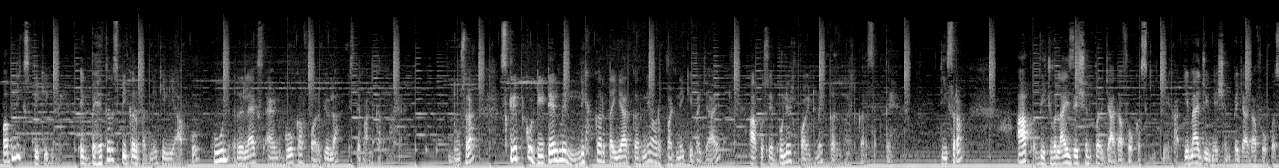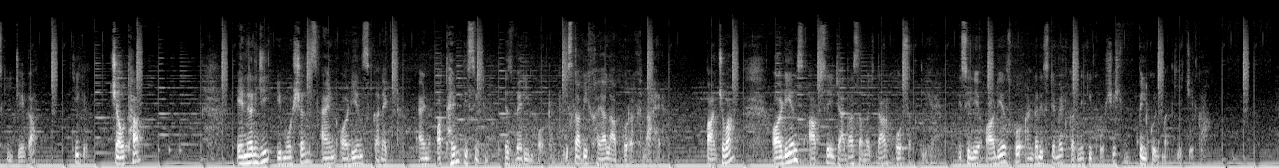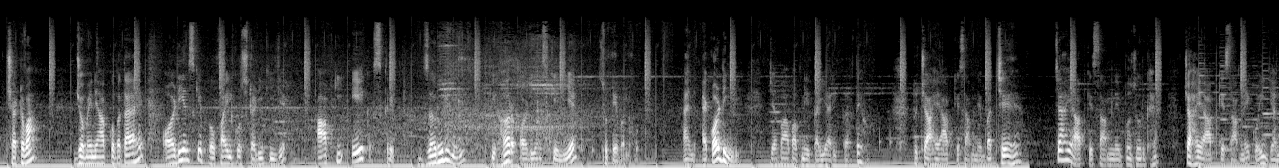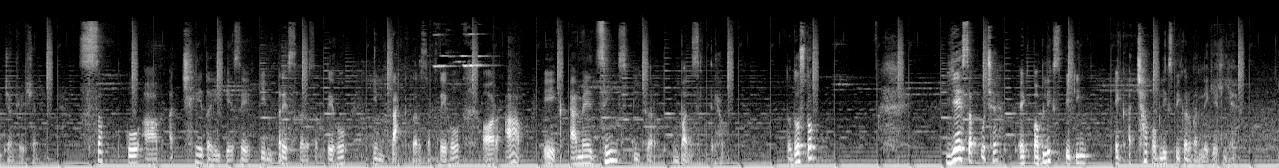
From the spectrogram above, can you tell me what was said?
पब्लिक स्पीकिंग में, एक बेहतर स्पीकर बनने के लिए आपको कूल रिलैक्स एंड गो का फॉर्मूला इस्तेमाल करना है। दूसरा स्क्रिप्ट को डिटेल में लिख कर तैयार करने और पढ़ने के बजाय आप उसे बुलेट पॉइंट में कन्वर्ट कर सकते हैं। तीसरा, आप विजुअलाइजेशन पर ज़्यादा फोकस कीजिएगा इमेजिनेशन पे ज़्यादा फोकस कीजिएगा, ठीक है? चौथा energy emotions and audience connect and authenticity is very important इसका भी ख्याल आपको रखना है। पांचवा ऑडियंस आपसे ज़्यादा समझदार हो सकती है। इसीलिए ऑडियंस को अंडर एस्टिमेट करने की कोशिश बिल्कुल मत कीजिएगा। छठवा, जो मैंने आपको बताया है ऑडियंस के प्रोफ़ाइल को स्टडी कीजिए। आपकी एक स्क्रिप्ट ज़रूरी नहीं कि हर ऑडियंस के लिए सुटेबल हो। एंड अकॉर्डिंगली जब आप अपनी तैयारी करते हो तो चाहे आपके सामने बच्चे हैं, चाहे आपके सामने बुज़ुर्ग हैं, चाहे आपके सामने कोई यंग जनरेशन है, सबको आप अच्छे तरीके से इम्प्रेस कर सकते हो इम्पैक्ट कर सकते हो और आप एक अमेजिंग स्पीकर बन सकते हो। तो दोस्तों, ये सब कुछ है एक पब्लिक स्पीकिंग एक अच्छा पब्लिक स्पीकर बनने के लिए।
